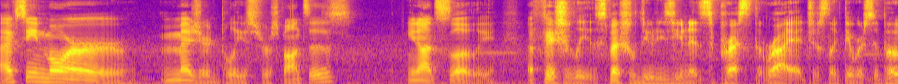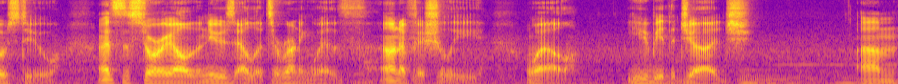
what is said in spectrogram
I've seen more measured police responses. He nods slowly. Officially, the Special Duties Unit suppressed the riot just like they were supposed to. That's the story all the news outlets are running with. Unofficially, well, you be the judge. Um.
